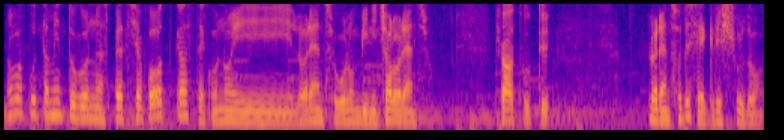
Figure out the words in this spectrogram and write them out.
Nuovo appuntamento con Spezia Podcast e con noi Lorenzo Colombini. Ciao Lorenzo. Ciao a tutti. Lorenzo, te sei cresciuto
